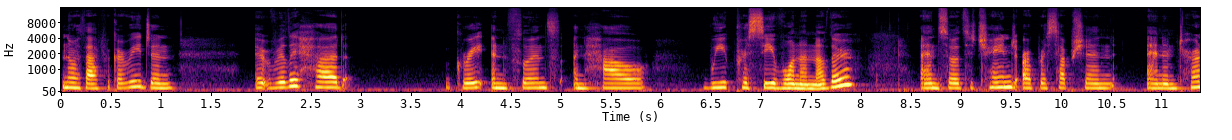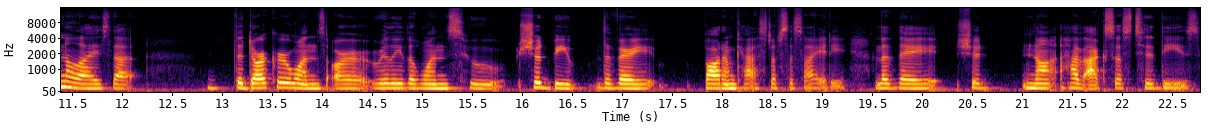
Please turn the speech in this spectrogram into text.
North Africa region, it really had great influence on how we perceive one another. And so to change our perception and internalize that the darker ones are really the ones who should be the very bottom caste of society and that they should not have access to these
